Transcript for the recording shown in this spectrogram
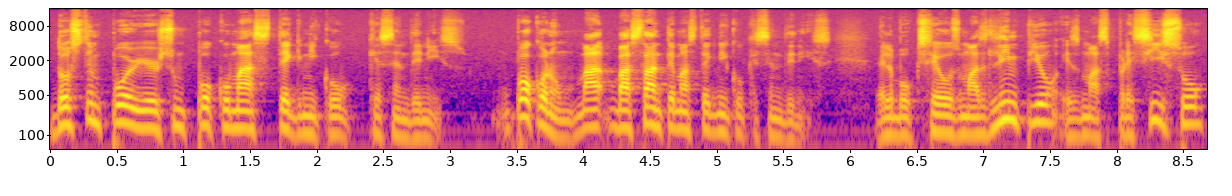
Dustin Poirier es un poco más técnico que Saint Denis un poco no, bastante más técnico que Saint El boxeo es más limpio, es más preciso.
